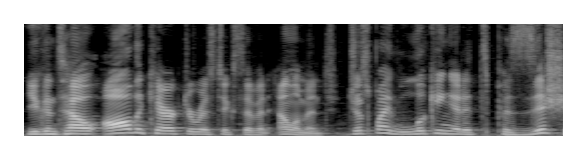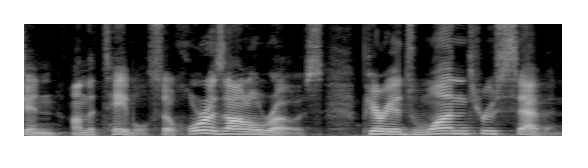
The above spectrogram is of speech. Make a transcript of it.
You can tell all the characteristics of an element just by looking at its position on the table. So horizontal rows, periods one through seven.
